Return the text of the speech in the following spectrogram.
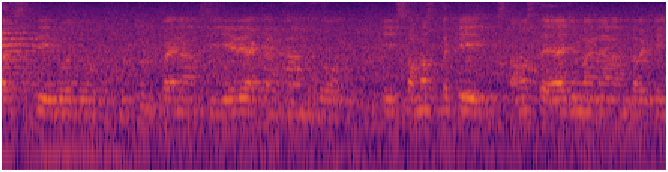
పరిస్థితి ఈరోజు ముత్తూట్ ఫైనాన్స్ ఈ ఏరియా కలిగినందుకు ఈ సంస్థకి సంస్థ యాజమాన్యాలందరికీ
